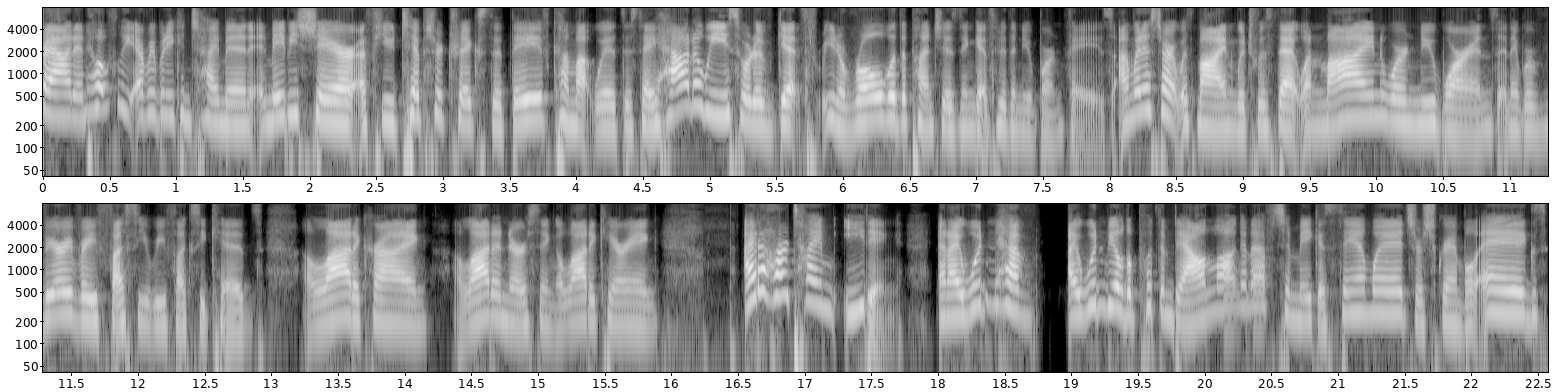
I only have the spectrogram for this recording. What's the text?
around and hopefully everybody can chime in and maybe share a few tips or tricks that they've come up with to say how do we sort of get through, you know, roll with the punches and get through the newborn phase. I'm going to start with mine, which was that when mine were newborns and they were very, very fussy, reflexy kids, a lot of crying, a lot of nursing, a lot of carrying. I had a hard time eating and I wouldn't have I wouldn't be able to put them down long enough to make a sandwich or scramble eggs.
